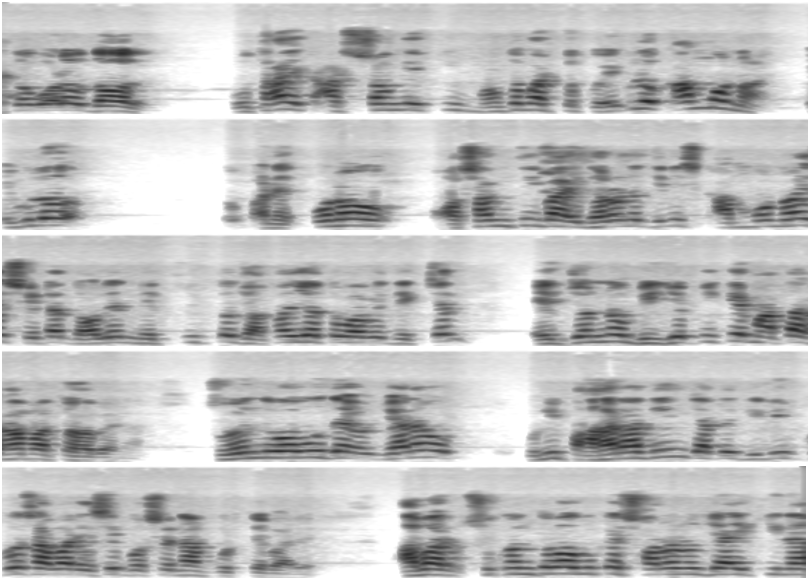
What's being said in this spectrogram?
এত বড় দল, কোথায় কার সঙ্গে কি মতপার্থক্য? এগুলো কাম্য নয়, এগুলো মানে কোনো অশান্তি বা এই ধরনের জিনিস কাম্য নয়, সেটা দলের নেতৃত্ব যথাযথভাবে দেখছেন। এর জন্য বিজেপিকে মাথা ঘামাতে হবে না। শুভেন্দুবাবু যেন উনি পাহারা দিন যাতে দিলীপ ঘোষ আবার এসে বসে না পড়তে পারে। আবার সুকান্ত বাবুকে সরানো যায় কিনা,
